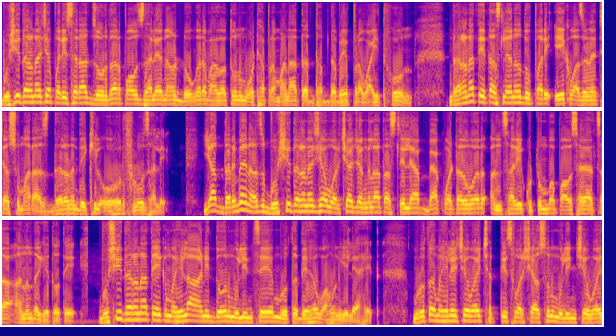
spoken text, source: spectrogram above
भुशी धरणाच्या परिसरात जोरदार पाऊस झाल्यानं डोंगर भागातून मोठ्या प्रमाणात धबधबे प्रवाहित होऊन धरणात येत असल्यानं दुपारी एक वाजण्याच्या सुमारास धरण देखील ओव्हरफ्लो झाले. या दरम्यानच भुशी धरणाच्या वरच्या जंगलात असलेल्या बॅकवॉटरवर अन्सारी कुटुंब पावसाळ्याचा आनंद घेत होते. भुशी धरणात एक महिला आणि दोन मुलींचे मृतदेह वाहून गेले आहेत. मृत महिलेचे वय छत्तीस वर्षे असून मुलींचे वय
